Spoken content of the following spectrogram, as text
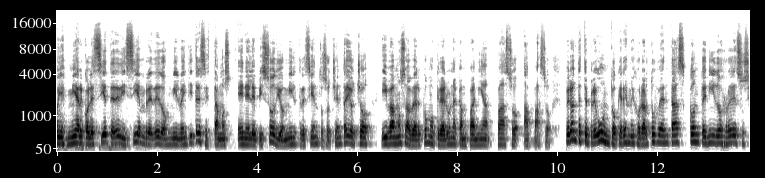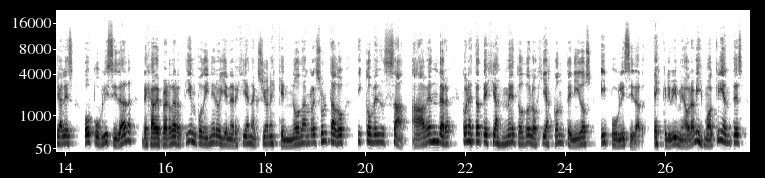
Hoy es miércoles 7 de diciembre de 2023, estamos en el episodio 1388 y vamos a ver cómo crear una campaña paso a paso. Pero antes te pregunto, ¿querés mejorar tus ventas, contenidos, redes sociales o publicidad? Deja de perder tiempo, dinero y energía en acciones que no dan resultado y comenzá a vender con estrategias, metodologías, contenidos y publicidad. Escribime ahora mismo a clientes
